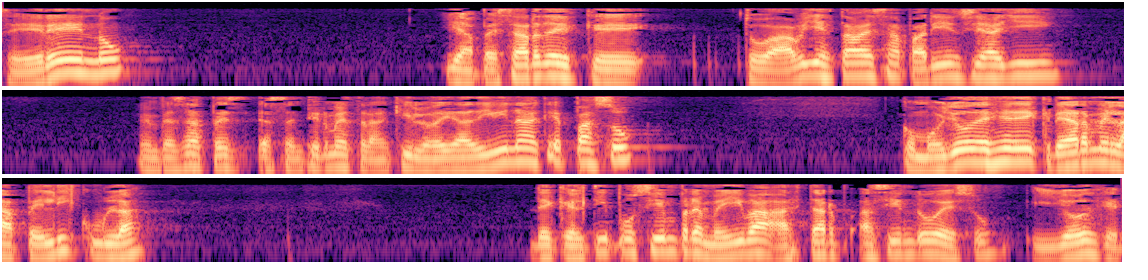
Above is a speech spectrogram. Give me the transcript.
sereno, y a pesar de que todavía estaba esa apariencia allí, empecé a sentirme tranquilo. Y adivina qué pasó como yo dejé de crearme la película de que el tipo siempre me iba a estar haciendo eso, y yo dije,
